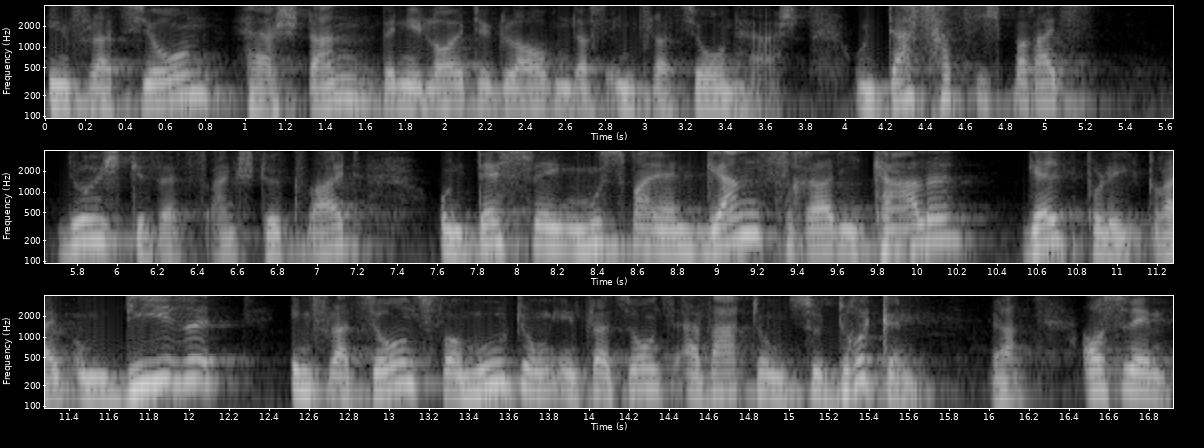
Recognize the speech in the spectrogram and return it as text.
Inflation herrscht dann, wenn die Leute glauben, dass Inflation herrscht. Und das hat sich bereits durchgesetzt ein Stück weit. Und deswegen muss man eine ganz radikale Geldpolitik treiben, um diese Inflationsvermutung, Inflationserwartung zu drücken. Ja. Außerdem,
